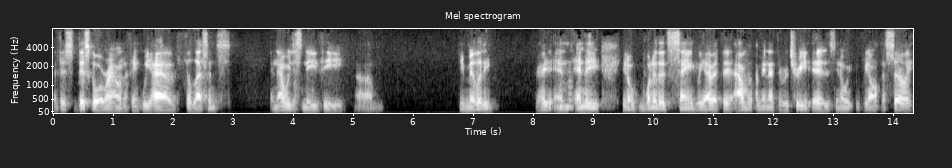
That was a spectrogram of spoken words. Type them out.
this this go around, I think we have the lessons, and now we just need the um, humility right? And mm-hmm. and the you know one of the sayings we have at the album i mean at the retreat is you know we, we don't necessarily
